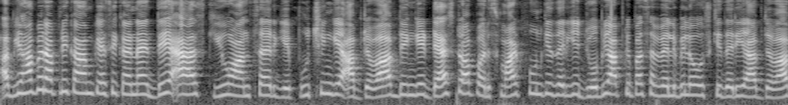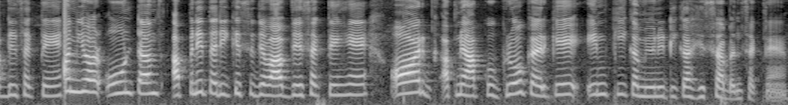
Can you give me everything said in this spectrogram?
अब यहाँ पर आपने काम कैसे करना है? दे आस्क यू आंसर ये पूछेंगे, आप जवाब देंगे डेस्कटॉप और स्मार्टफ़ोन के ज़रिए, जो भी आपके पास अवेलेबल हो, उसके ज़रिए आप जवाब दे सकते हैं। ऑन योर ओन टर्म्स अपने तरीके से जवाब दे सकते हैं और अपने आप को ग्रो करके इनकी कम्युनिटी का हिस्सा बन सकते हैं।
